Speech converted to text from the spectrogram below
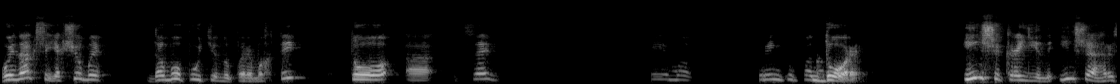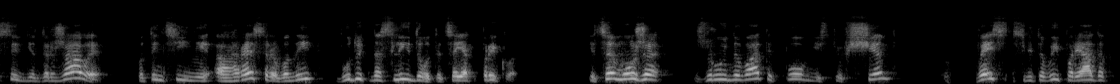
Бо інакше, якщо ми дамо Путіну перемогти, то е, це відкриємо Пандори. Інші країни, інші агресивні держави, потенційні агресори, вони будуть наслідувати це як приклад. І це може зруйнувати повністю вщент весь світовий порядок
